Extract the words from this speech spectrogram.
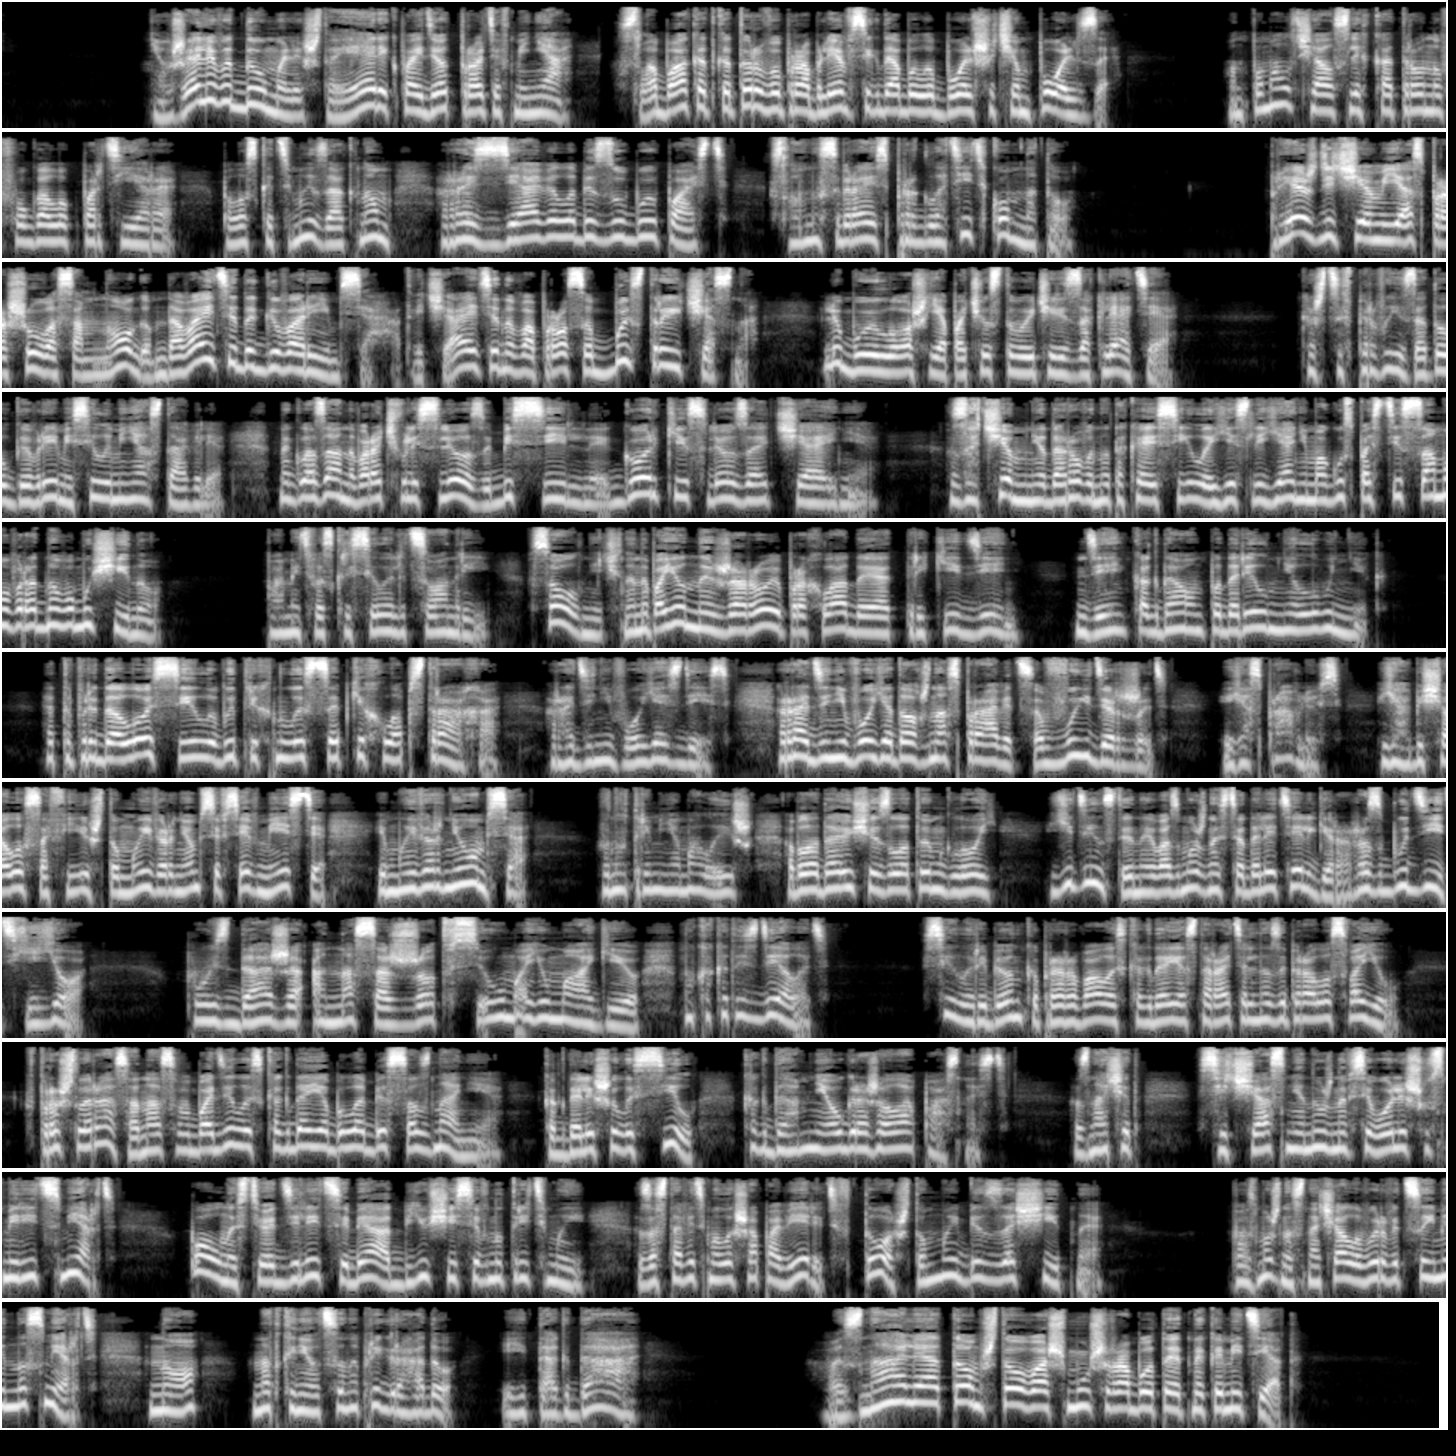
«Неужели вы думали, что Эрик пойдет против меня? Слабак, от которого проблем всегда было больше, чем пользы?» Он помолчал, слегка тронув уголок портьеры. Полоска тьмы за окном разъявила беззубую пасть, словно собираясь проглотить комнату. «Прежде чем я спрошу вас о многом, давайте договоримся. Отвечайте на вопросы быстро и честно. Любую ложь я почувствую через заклятие». Кажется, впервые за долгое время силы меня оставили. На глаза наворачивались слезы, бессильные, горькие слезы отчаяния. Зачем мне дарована такая сила, если я не могу спасти самого родного мужчину? Память воскресила лицо Анри. Солнечный, напоенный жарой и прохладой от реки день. День, когда он подарил мне лунник. Это придало силы, вытряхнуло из цепких лап страха. Ради него я здесь. Ради него я должна справиться, выдержать. И я справлюсь. Я обещала Софии, что мы вернемся все вместе, и мы вернемся. Внутри меня малыш, обладающий золотой мглой. Единственная возможность одолеть Эльгера — разбудить ее. Пусть даже она сожжет всю мою магию, но как это сделать? Сила ребенка прорывалась, когда я старательно запирала свою — в прошлый раз она освободилась, когда я была без сознания, когда лишилась сил, когда мне угрожала опасность. Значит, сейчас мне нужно всего лишь усмирить смерть, полностью отделить себя от бьющейся внутри тьмы, заставить малыша поверить в то, что мы беззащитны. Возможно, сначала вырвется именно смерть, но наткнется на преграду, и тогда... «Вы знали о том, что ваш муж работает на комитет?»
